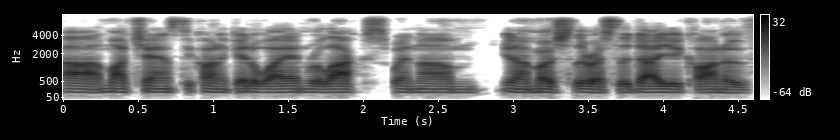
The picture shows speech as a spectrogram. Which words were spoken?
uh, my chance to kind of get away and relax when um you know most of the rest of the day you're kind of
